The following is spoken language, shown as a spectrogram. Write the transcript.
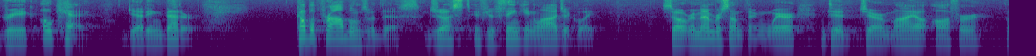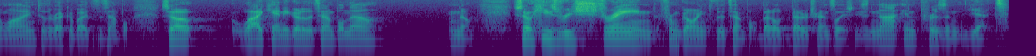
Greek okay, getting better. Couple problems with this, just if you're thinking logically. So remember something. Where did Jeremiah offer the wine to the Rechabites, the temple? So why can't he go to the temple now? No. So he's restrained from going to the temple. Better, better, translation. He's not in prison yet.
